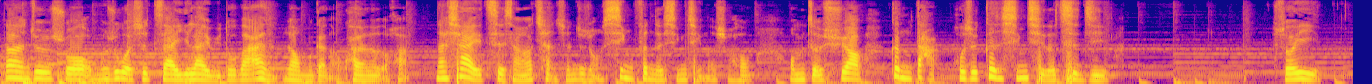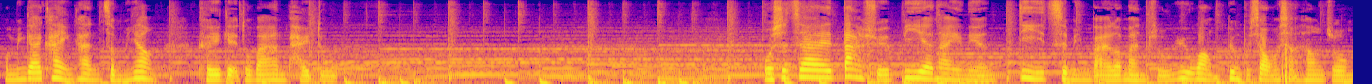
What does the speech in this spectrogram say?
当然，就是说，我们如果是在依赖于多巴胺让我们感到快乐的话，那下一次想要产生这种兴奋的心情的时候，我们则需要更大或是更新奇的刺激。所以，我们应该看一看怎么样可以给多巴胺排毒。我是在大学毕业那一年第一次明白了，满足欲望并不像我想象中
